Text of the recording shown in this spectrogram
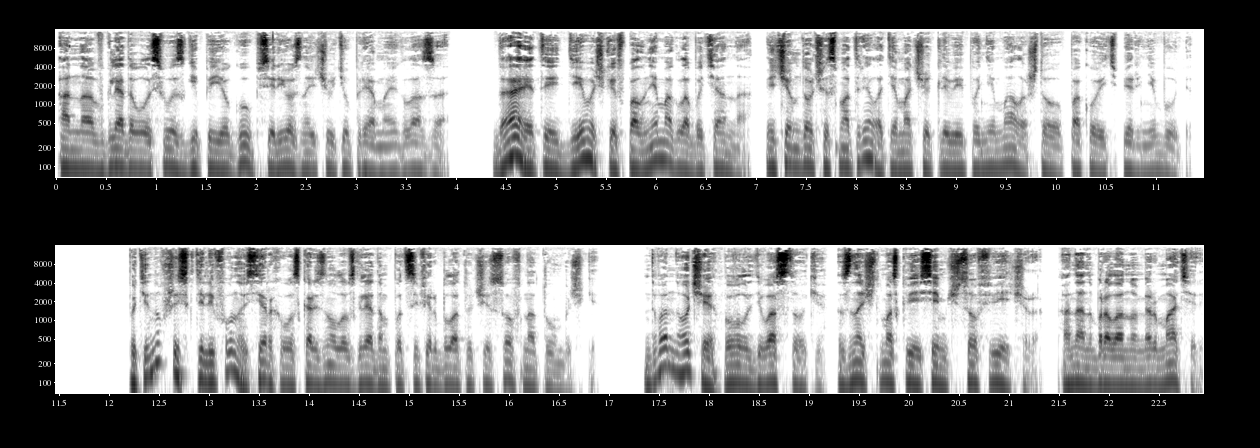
Она вглядывалась в изгиб ее губ, серьезные чуть упрямые глаза. Да, этой девочкой вполне могла быть она, и чем дольше смотрела, тем отчетливее понимала, что покоя теперь не будет. Потянувшись к телефону, Серхова скользнула взглядом по циферблату часов на тумбочке. Два ночи во Владивостоке, значит, в Москве семь часов вечера. Она набрала номер матери.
